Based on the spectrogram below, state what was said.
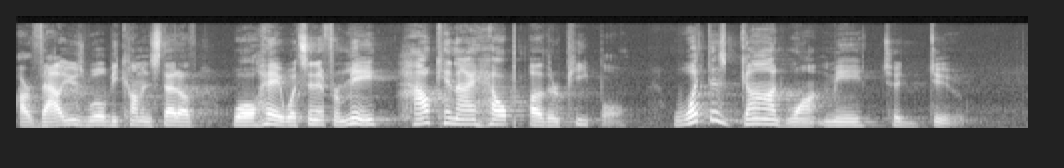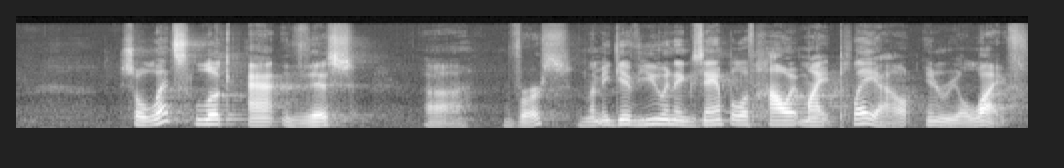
our values will become instead of, well, hey, what's in it for me? How can I help other people? What does God want me to do? So let's look at this uh, verse. Let me give you an example of how it might play out in real life.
